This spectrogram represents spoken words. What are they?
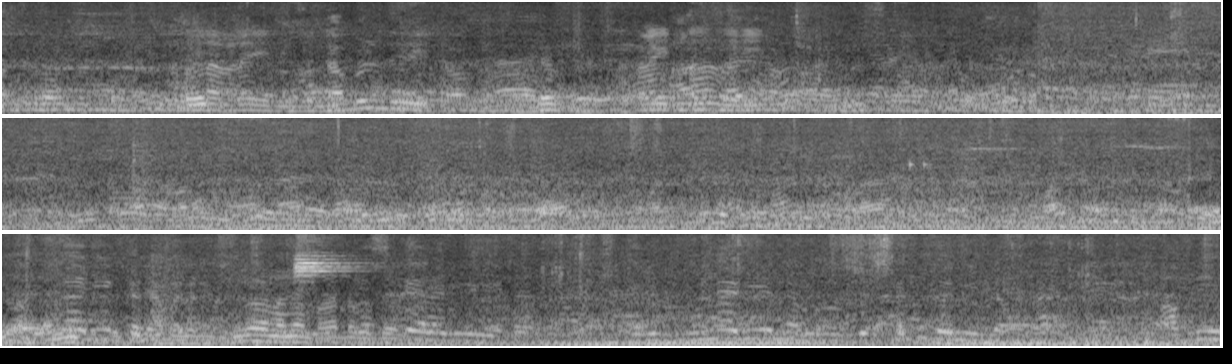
பத்து டபுள் முன்னாடியே நம்ம செக் பண்ணிட்டோம் அப்படியே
